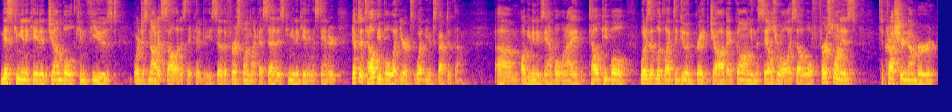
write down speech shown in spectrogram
miscommunicated, jumbled, confused, or just not as solid as they could be. So the first one, like I said, is communicating the standard. You have to tell people what you're what you expect of them. Um, I'll give you an example. When I tell people what does it look like to do a great job at Gong in the sales role, I say, well, first one is to crush your number,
